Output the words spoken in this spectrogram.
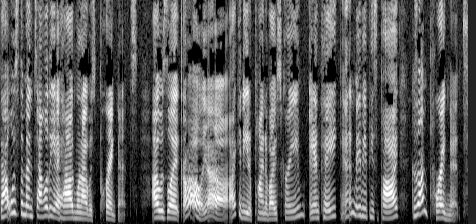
that was the mentality I had when I was pregnant. I was like, oh, yeah, I can eat a pint of ice cream and cake and maybe a piece of pie because I'm pregnant.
